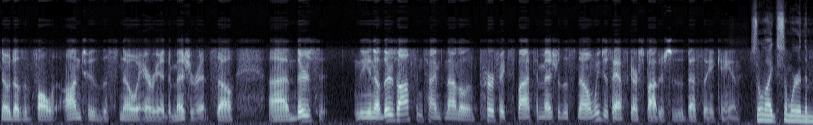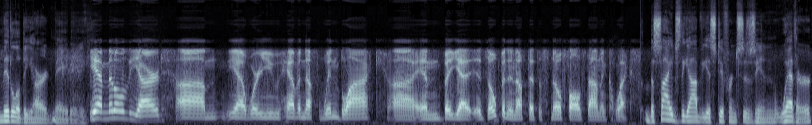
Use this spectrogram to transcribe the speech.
snow doesn't fall onto the snow area to measure it. So uh, there's you know, there's oftentimes not a perfect spot to measure the snow, and we just ask our spotters to do the best they can. So, like somewhere in the middle of the yard, maybe. Yeah, middle of the yard. Um, yeah, where you have enough wind block, uh, and but yeah, it's open enough that the snow falls down and collects. Besides the obvious differences in weather,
